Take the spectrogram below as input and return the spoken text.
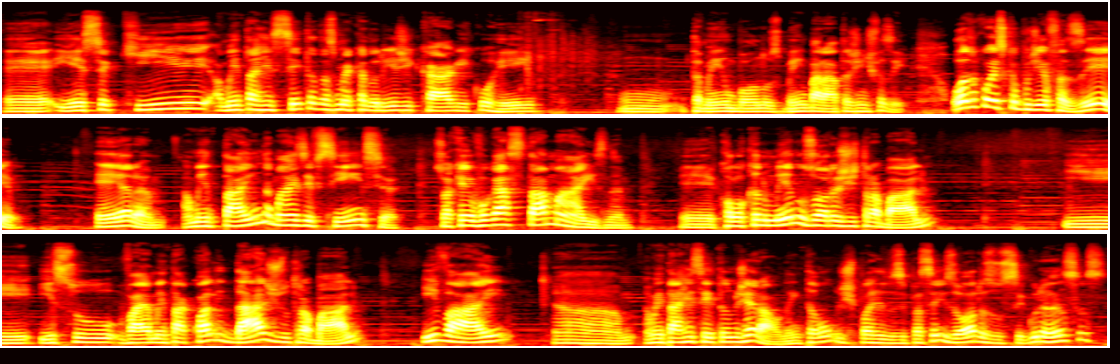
É, e esse aqui aumenta a receita das mercadorias de carga e correio. Um, também um bônus bem barato a gente fazer. Outra coisa que eu podia fazer era aumentar ainda mais a eficiência, só que aí eu vou gastar mais, né? É, colocando menos horas de trabalho, e isso vai aumentar a qualidade do trabalho e vai uh, aumentar a receita no geral, né? Então a gente pode reduzir para 6 horas os seguranças,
